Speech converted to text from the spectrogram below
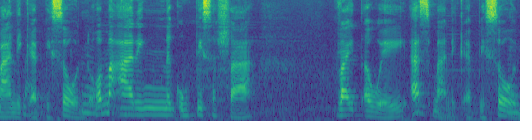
manic episode. O maaring nag-umpisa siya right away as manic episode.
